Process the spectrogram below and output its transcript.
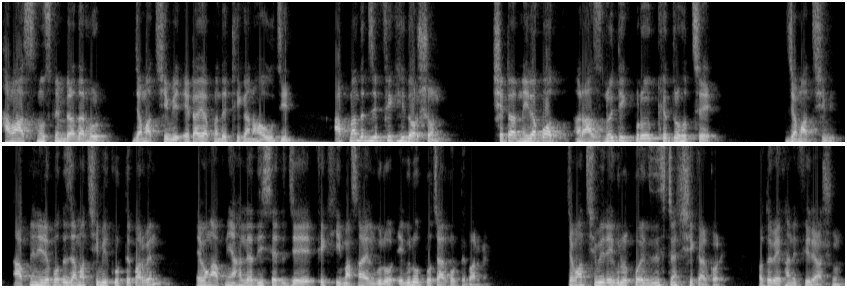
হামাস, মুসলিম ব্রাদারহুড, জামাত শিবির, এটাই আপনাদের ঠিকানা হওয়া উচিত। আপনাদের যে ফিকহি দর্শন সেটা নিরাপদ রাজনৈতিক প্রয়োগ ক্ষেত্র হচ্ছে জামাত শিবির। আপনি নিরাপদে জামাত শিবির করতে পারবেন এবং আপনি আহলে হাদিসের যে ফিকহি মাসাইলগুলো এগুলো প্রচার করতে পারবেন। জামাত শিবির এগুলোর কোএক্সিস্টেন্স স্বীকার করে। অতএব এখানে ফিরে আসুন।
